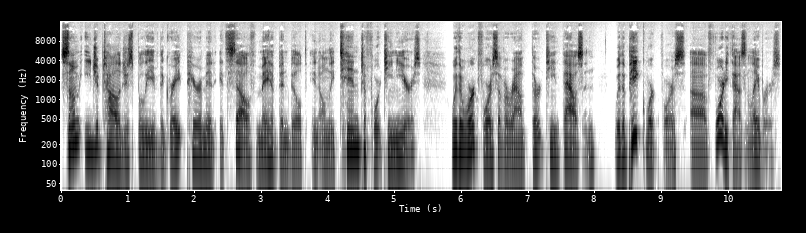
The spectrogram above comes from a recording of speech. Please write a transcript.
Some Egyptologists believe the Great Pyramid itself may have been built in only 10 to 14 years, with a workforce of around 13,000, with a peak workforce of 40,000 laborers.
